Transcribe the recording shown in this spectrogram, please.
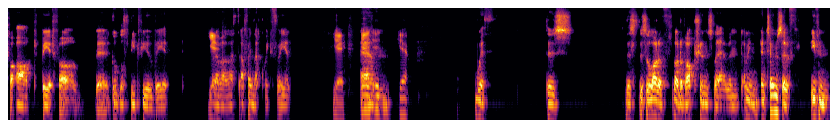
for art, be it for uh, Google Street View, be it yeah. whatever. I find that quite freeing. Yeah, yeah, Um, it, yeah. With there's there's there's a lot of lot of options there, and I mean, in terms of even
